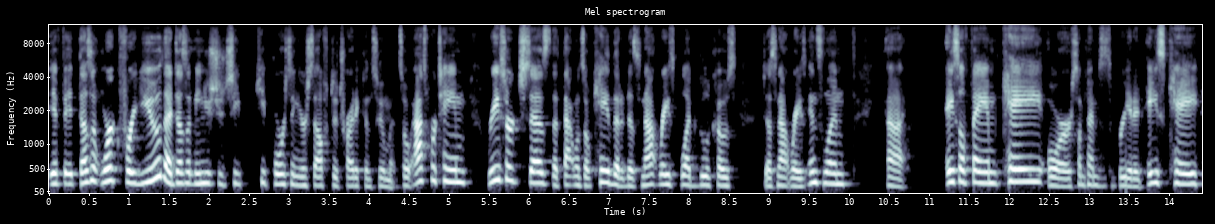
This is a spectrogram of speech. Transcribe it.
if it doesn't work for you, that doesn't mean you should keep forcing yourself to try to consume it. So aspartame research says that that one's okay, that it does not raise blood glucose, does not raise insulin. Uh, Acesulfame K, or sometimes it's abbreviated ACE K.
